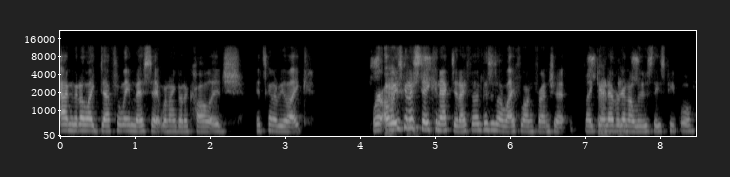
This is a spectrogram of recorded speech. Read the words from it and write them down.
I'm going to like definitely miss it when I go to college. It's going to be like we're Sad always going to stay connected. I feel like this is a lifelong friendship. Like you're Sad never going to lose these people.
